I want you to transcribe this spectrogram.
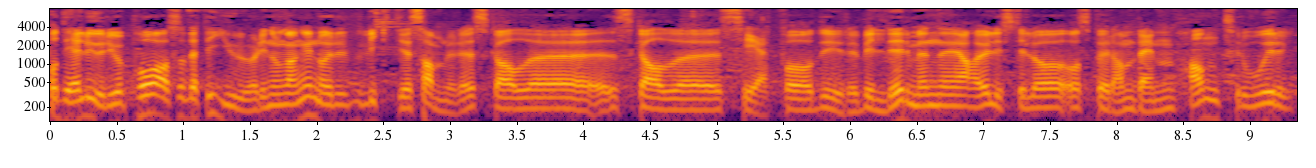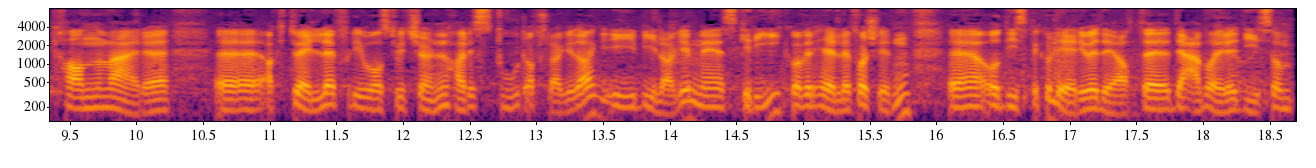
Og det lurer jo på, altså Dette gjør de noen ganger når viktige samlere skal, eh, skal, eh, se på dyre bilder. Men jeg har jo lyst til å, å spørre ham hvem han tror kan være aktuelle, fordi Wall Street Journal har et stort oppslag i dag i bilaget med skrik over hele forsiden. Eh, og de spekulerer jo i det at eh, det er bare de som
